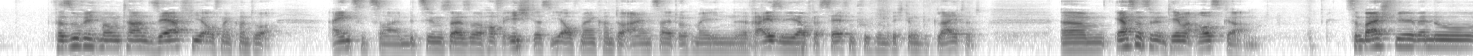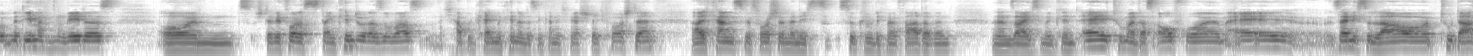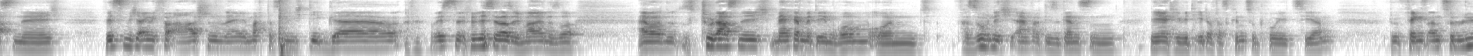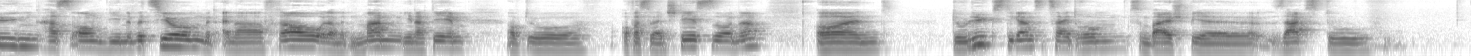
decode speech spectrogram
versuche ich momentan sehr viel auf mein Konto einzuzahlen, beziehungsweise hoffe ich, dass ihr auf mein Konto einzahlt und meine Reise hier auf das Self-Improvement-Richtung begleitet. Ähm, erstmal zu dem Thema Ausgaben. Zum Beispiel, wenn du mit jemandem redest und stell dir vor, das ist dein Kind oder sowas. Ich habe keine Kinder, deswegen kann ich mir schlecht vorstellen. Aber ich kann es mir vorstellen, wenn ich zukünftig mein Vater bin. Und dann sage ich zu meinem Kind, ey, tu mal das aufräumen, ey, sei nicht so laut, tu das nicht. Willst du mich eigentlich verarschen? Ey, mach das nicht, Digga. Wisst ihr, wisst ihr was ich meine? So, einfach, tu das nicht, mecker mit dem rum und versuch nicht einfach diese ganzen Negativität auf das Kind zu projizieren. Du fängst an zu lügen, hast irgendwie eine Beziehung mit einer Frau oder mit einem Mann, je nachdem, ob du auf was du halt stehst, so, ne? Und du lügst die ganze Zeit rum. Zum Beispiel sagst du,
